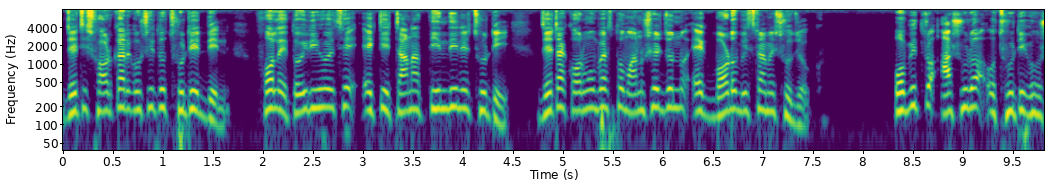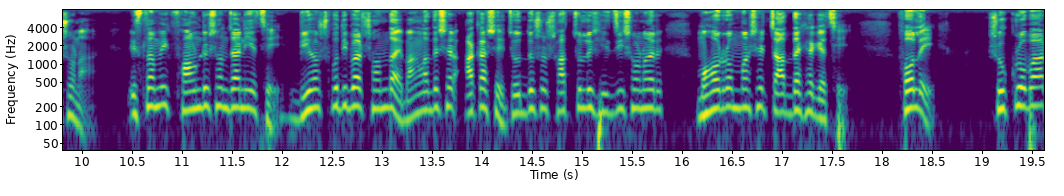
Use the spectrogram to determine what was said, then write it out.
যেটি সরকার ঘোষিত ছুটির দিন। ফলে তৈরি হয়েছে একটি টানা তিন দিনের ছুটি, যেটা কর্মব্যস্ত মানুষের জন্য এক বড় বিশ্রামের সুযোগ। পবিত্র আশুরা ও ছুটি ঘোষণা। ইসলামিক ফাউন্ডেশন জানিয়েছে, বৃহস্পতিবার সন্ধ্যায় বাংলাদেশের আকাশে চোদ্দশো সাতচল্লিশ হিজরি সনের মহরম মাসের চাঁদ দেখা গেছে। ফলে শুক্রবার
